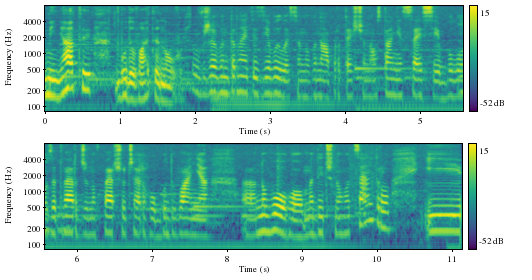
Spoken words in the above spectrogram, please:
міняти, будувати новий. Вже в інтернеті з'явилася новина про те, що на останній сесії було затверджено в першу чергу будування нового медичного центру. І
